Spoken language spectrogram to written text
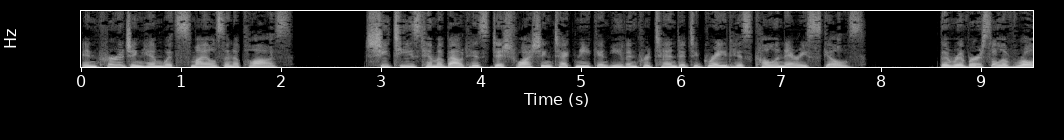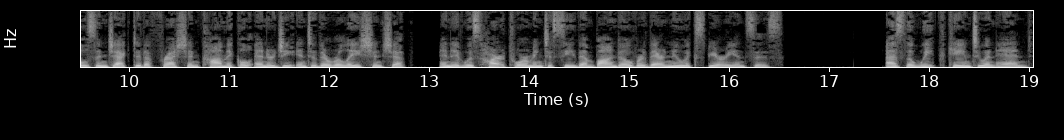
encouraging him with smiles and applause. She teased him about his dishwashing technique and even pretended to grade his culinary skills. The reversal of roles injected a fresh and comical energy into their relationship, and it was heartwarming to see them bond over their new experiences. As the week came to an end,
